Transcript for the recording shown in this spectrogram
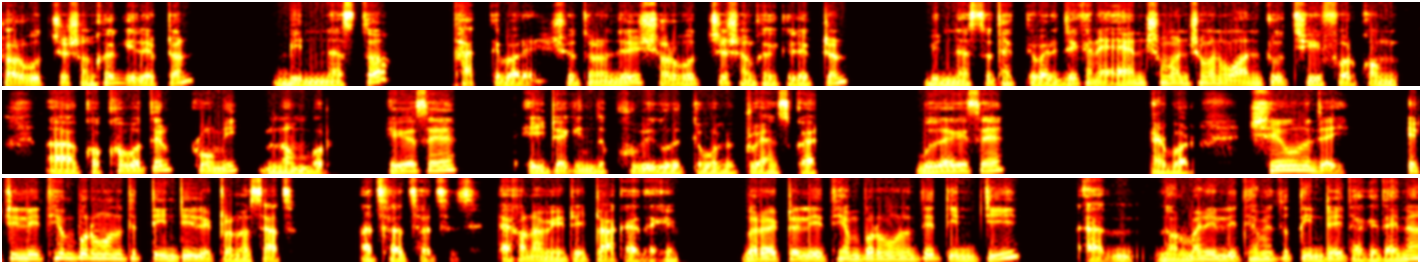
সর্বোচ্চ সংখ্যক ইলেকট্রন বিন্যস্ত থাকতে পারে। সূত্র অনুযায়ী সর্বোচ্চ সংখ্যক ইলেকট্রন বিন্যস্ত থাকতে পারে। যেখানে এন সমান সমান ওয়ান টু থ্রি ফোর কক্ষপথের ক্রমিক নম্বর। ঠিক আছে? এইটা কিন্তু খুবই গুরুত্বপূর্ণ টু অ্যান্ড স্কোয়ার বোঝা গেছে? এরপর, সে অনুযায়ী একটি লিথিয়াম পরমাণুতে তিনটি ইলেকট্রন আছে। আচ্ছা আচ্ছা আচ্ছা আচ্ছা আচ্ছা। এখন আমি এটা একটু আঁকায় দেখি। ধরো একটা লিথিয়াম পরমাণুতে তিনটি নর্মালি লিথিয়ামে তো তিনটাই থাকে, তাই না?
